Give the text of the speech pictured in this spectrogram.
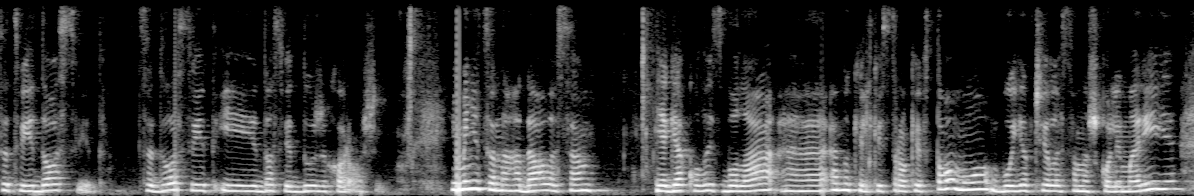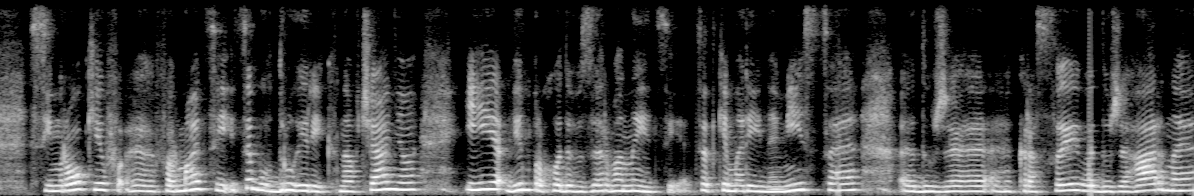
це твій досвід. Це досвід і досвід дуже хороший. І мені це нагадалося. Як я колись була е, ену кількість років тому, бо я вчилася на школі Марії 7 років е, формації, і це був другий рік навчання, і він проходив в Зерваниці. Це таке марійне місце, е, дуже красиве, дуже гарне.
